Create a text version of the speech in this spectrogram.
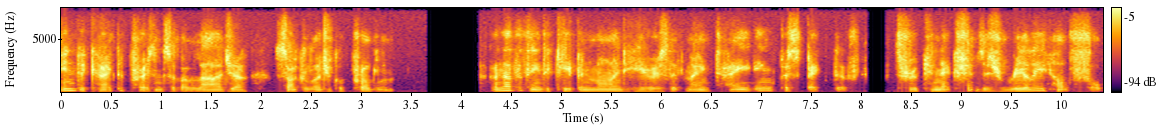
indicate the presence of a larger psychological problem. Another thing to keep in mind here is that maintaining perspective through connections is really helpful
